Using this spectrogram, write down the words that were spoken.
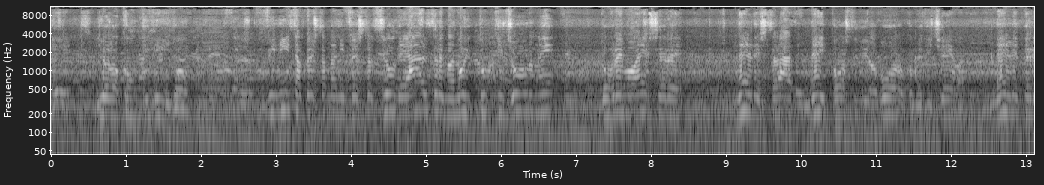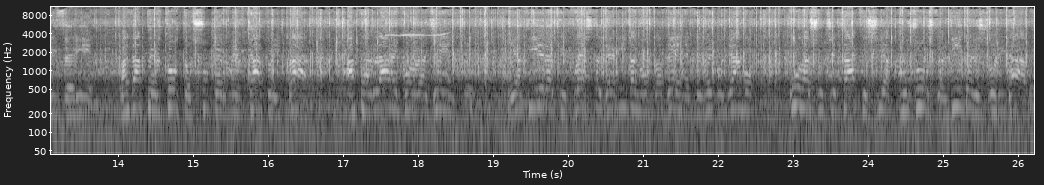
e io lo condivido. Eh, finita questa manifestazione altre, ma noi tutti i giorni dovremo essere nelle strade, nei posti di lavoro, come diceva, nelle periferie, ma dappertutto, al supermercato, ai bar, a parlare con la gente e a dire che questa deriva non va bene, che noi vogliamo una società che sia più giusta, libera e solidale.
